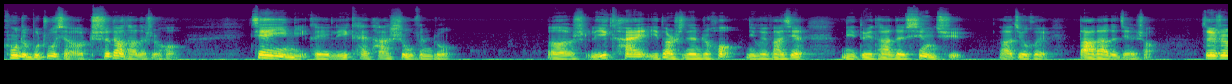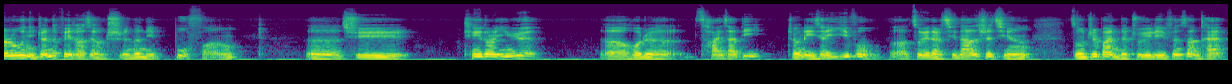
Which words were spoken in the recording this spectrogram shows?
控制不住想要吃掉它的时候，建议你可以离开它十五分钟。呃，离开一段时间之后，你会发现你对它的兴趣啊就会大大的减少。所以说，如果你真的非常想吃，那你不妨嗯去听一段音乐，呃或者擦一擦地，整理一下衣服啊，做一点其他的事情。总之，把你的注意力分散开，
